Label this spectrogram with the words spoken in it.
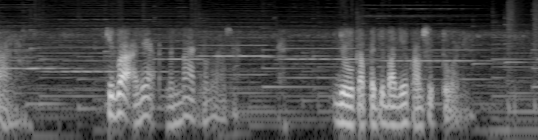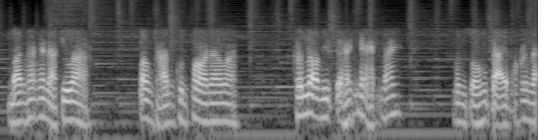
ตาเรา คิดว่าอันเนี้ยมันบ้านของเราซะอยู่กับปัจจุบันด้วยความสุดตัวนี่บางครั้งขนาดที่ว่าต้องถามคุณพ่อนะว่าข้างนอกมีแสงแดดไหมมันสงสัยเพราะข้างใน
